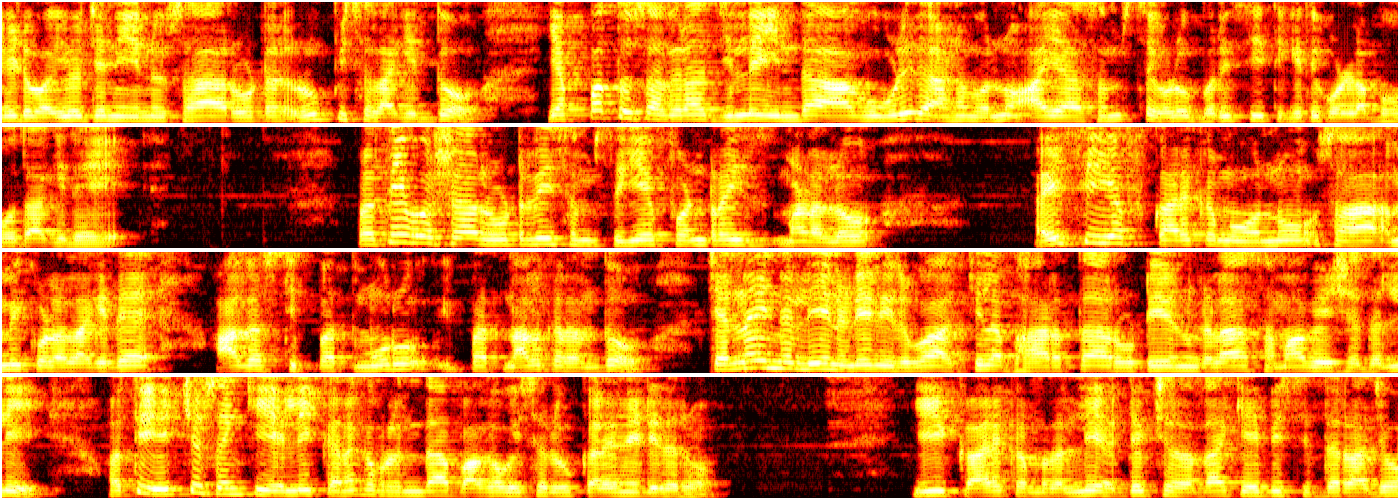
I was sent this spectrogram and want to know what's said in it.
ನೀಡುವ ಯೋಜನೆಯನ್ನು ಸಹ ರೂಟ, ರೂಪಿಸಲಾಗಿದ್ದು, ಎಪ್ಪತ್ತು ಸಾವಿರ ಜಿಲ್ಲೆಯಿಂದ ಹಾಗೂ ಉಳಿದ ಹಣವನ್ನು ಆಯಾ ಸಂಸ್ಥೆಗಳು ಭರಿಸಿ ತೆಗೆದುಕೊಳ್ಳಬಹುದಾಗಿದೆ. ಪ್ರತಿ ವರ್ಷ ರೋಟರಿ ಸಂಸ್ಥೆಗೆ ಫಂಡ್ ರೈಸ್ ಮಾಡಲು ಐ ಸಿ ಎಫ್ ಕಾರ್ಯಕ್ರಮವನ್ನು ಸಹ ಹಮ್ಮಿಕೊಳ್ಳಲಾಗಿದೆ. ಆಗಸ್ಟ್ ಇಪ್ಪತ್ತ್ಮೂರು ಇಪ್ಪತ್ತ್ನಾಲ್ಕರಂದು ಚೆನ್ನೈನಲ್ಲಿ ನಡೆಯಲಿರುವ ಅಖಿಲ ಭಾರತ ರೋಟೇರಿಯನ್ಗಳ ಸಮಾವೇಶದಲ್ಲಿ ಅತಿ ಹೆಚ್ಚು ಸಂಖ್ಯೆಯಲ್ಲಿ ಕನಕಪುರದಿಂದ ಭಾಗವಹಿಸಲು ಕರೆ ನೀಡಿದರು. ಈ ಕಾರ್ಯಕ್ರಮದಲ್ಲಿ ಅಧ್ಯಕ್ಷರಾದ ಕೆ ಬಿ ಸಿದ್ದರಾಜು,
